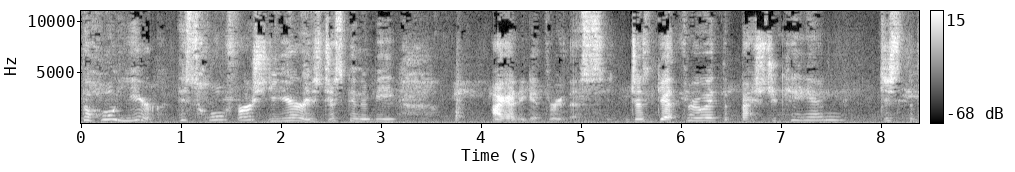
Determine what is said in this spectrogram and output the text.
the whole year. This whole first year is just going to be, I got to get through this. Just get through it the best you can. Just the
